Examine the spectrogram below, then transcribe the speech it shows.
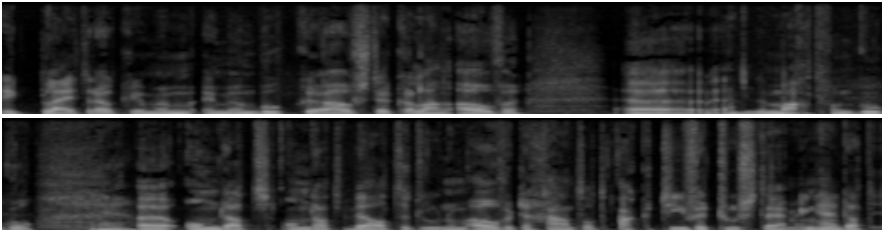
ik pleit er ook in mijn, in mijn boek uh, hoofdstukken lang over... Uh, de macht van Google. Ja. Uh, om, dat, om dat wel te doen. Om over te gaan tot actieve toestemming. Hè, dat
